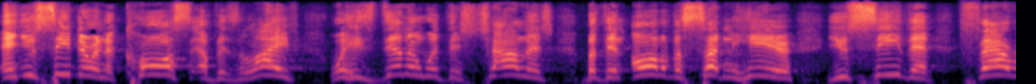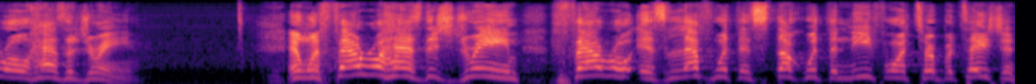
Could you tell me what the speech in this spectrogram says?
And you see during the course of his life where he's dealing with this challenge, but then all of a sudden here, you see that Pharaoh has a dream. And when Pharaoh has this dream, Pharaoh is left with and stuck with the need for interpretation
